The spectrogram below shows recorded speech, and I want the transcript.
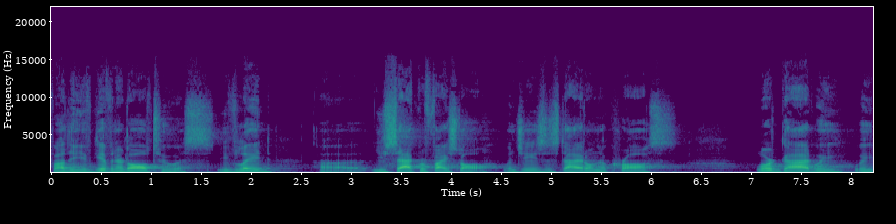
Father, you've given it all to us. You've laid, uh, you sacrificed all when Jesus died on the cross. Lord God, we, we,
